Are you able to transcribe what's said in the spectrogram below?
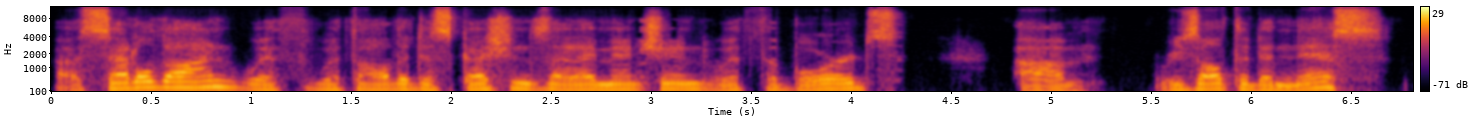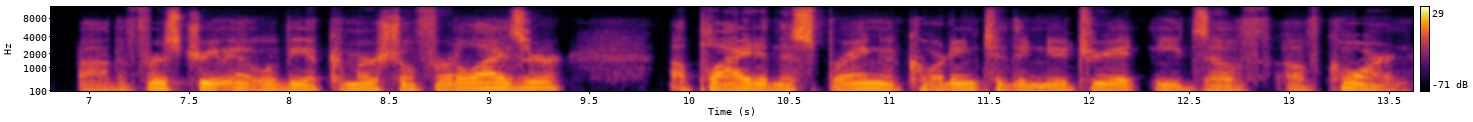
uh, settled on with, with all the discussions that I mentioned with the boards um, resulted in this. Uh, the first treatment will be a commercial fertilizer applied in the spring according to the nutrient needs of, of corn,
